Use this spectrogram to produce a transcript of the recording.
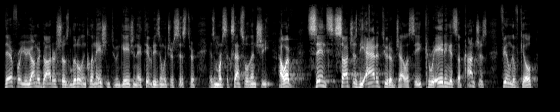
Therefore, your younger daughter shows little inclination to engage in the activities in which her sister is more successful than she. However, since such is the attitude of jealousy, creating a subconscious feeling of guilt,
